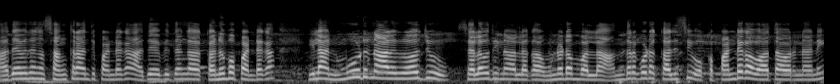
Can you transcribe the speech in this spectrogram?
అదేవిధంగా సంక్రాంతి పండగ అదేవిధంగా కనుమ పండగ ఇలా మూడు నాలుగు రోజు సెలవు దినాలుగా ఉండడం వల్ల అందరూ కూడా కలిసి ఒక పండగ వాతావరణాన్ని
